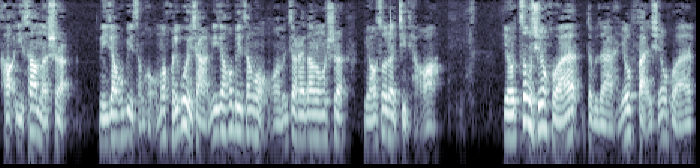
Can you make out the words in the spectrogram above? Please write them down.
好，以上呢是泥浆护壁层孔。我们回顾一下，泥浆护壁层孔，我们教材当中是描述了几条啊？有正循环，对不对？有反循环，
